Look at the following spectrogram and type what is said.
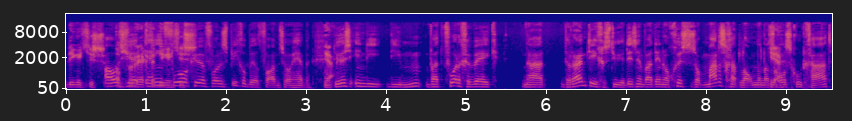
dingetjes als of je rechte één dingetjes... voorkeur voor een spiegelbeeldvorm zou hebben. Ja. Dus in die, die, wat vorige week naar de ruimte ingestuurd is... en wat in augustus op Mars gaat landen als Ja. alles goed gaat...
